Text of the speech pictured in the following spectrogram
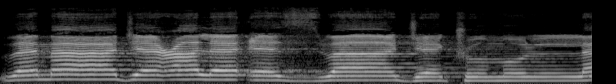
وما جعل أزواجكم اللائي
